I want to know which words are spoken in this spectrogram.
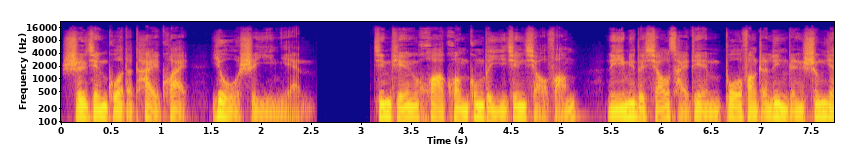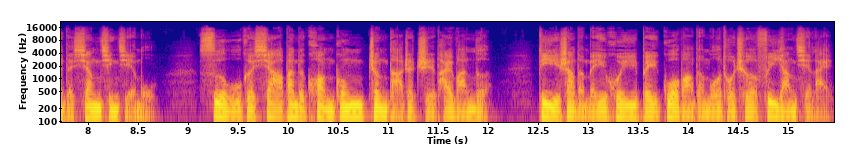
时间过得太快，又是一年。今天画矿工的一间小房里面的小彩电播放着令人生厌的相亲节目。四五个下班的矿工正打着纸牌玩乐，地上的煤灰被过往的摩托车飞扬起来，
